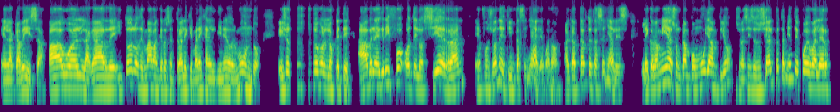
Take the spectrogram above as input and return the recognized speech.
en la cabeza, Powell, Lagarde y todos los demás banqueros centrales que manejan el dinero del mundo. Ellos son los que te abren el grifo o te lo cierran en función de distintas señales. Bueno, a captar todas estas señales. La economía es un campo muy amplio, es una ciencia social, pero también te puedes valer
